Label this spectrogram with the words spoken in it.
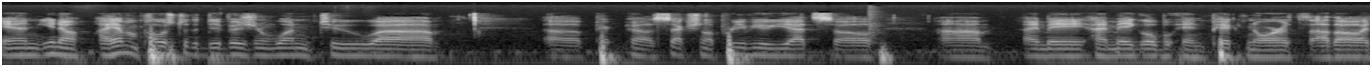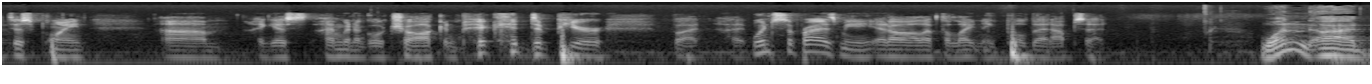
and you know, I haven't posted the Division One to uh, uh, uh, sectional preview yet, so um, I may I may go and pick North. Although at this point, um, I guess I'm going to go chalk and pick De Pere. But it wouldn't surprise me at all if the Lightning pulled that upset. One uh,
